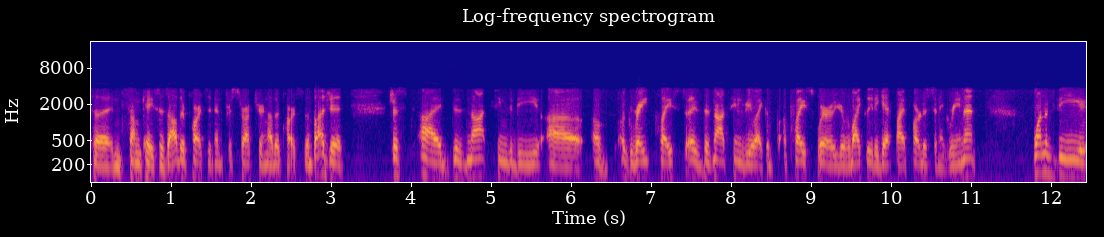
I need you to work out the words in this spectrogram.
to, in some cases, other parts of infrastructure and other parts of the budget, just uh, does not seem to be uh, a, a, great place. It does not seem to be like a, a place where you're likely to get bipartisan agreement one of the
